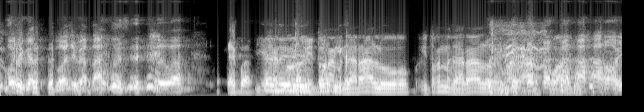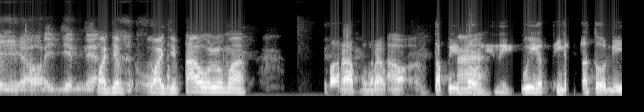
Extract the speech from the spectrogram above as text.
Gua juga gua juga tahu sih itu, Bang. Eh bang, Ya kan Aduh. itu kan negara lu, itu kan negara lu emang harus wajib, Oh iya, originnya. wajib wajib tahu lu mah. ngerap, ngerap. Aw, Tapi itu Ah. ini, gue inget, inget banget tuh di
